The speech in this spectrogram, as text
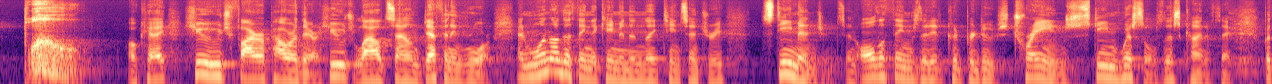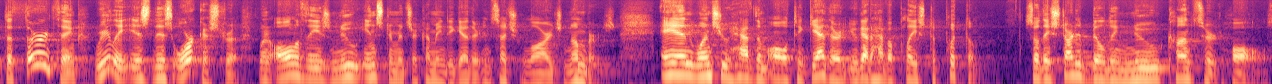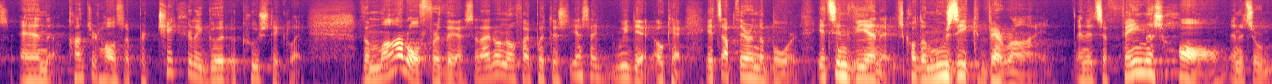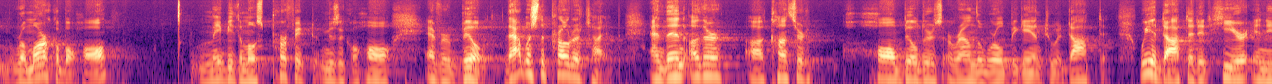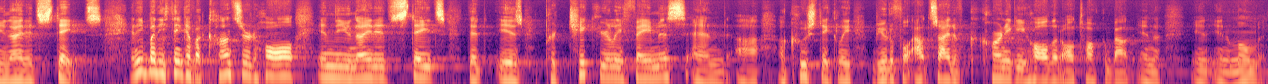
okay? Huge firepower there, huge loud sound, deafening roar. And one other thing that came in in the 19th century steam engines and all the things that it could produce trains, steam whistles, this kind of thing. But the third thing really is this orchestra when all of these new instruments are coming together in such large numbers. And once you have them all together, you've got to have a place to put them. So they started building new concert halls, and concert halls are particularly good acoustically. The model for this, and I don't know if I put this, yes, I, we did, okay, it's up there on the board. It's in Vienna, it's called the Musikverein, and it's a famous hall, and it's a remarkable hall, maybe the most perfect musical hall ever built. That was the prototype, and then other uh, concert hall builders around the world began to adopt it. We adopted it here in the United States. Anybody think of a concert hall in the United States that is particularly famous and uh, acoustically beautiful outside of Carnegie Hall that I'll talk about in a, in, in a moment?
